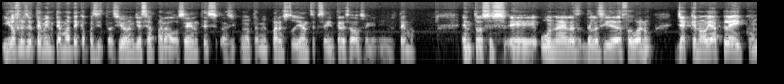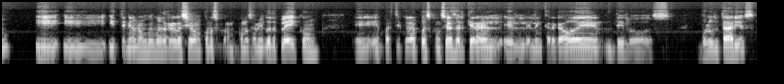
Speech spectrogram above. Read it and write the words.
Y ofrecer también temas de capacitación, ya sea para docentes, así como también para estudiantes que estén interesados en el tema. Entonces, eh, una de las, de las, ideas fue, bueno, ya que no había Playcon y, y, tenía una muy buena relación con los, con los amigos de Playcon, eh, en particular pues con César, que era el, el, encargado de, de, los voluntarios,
